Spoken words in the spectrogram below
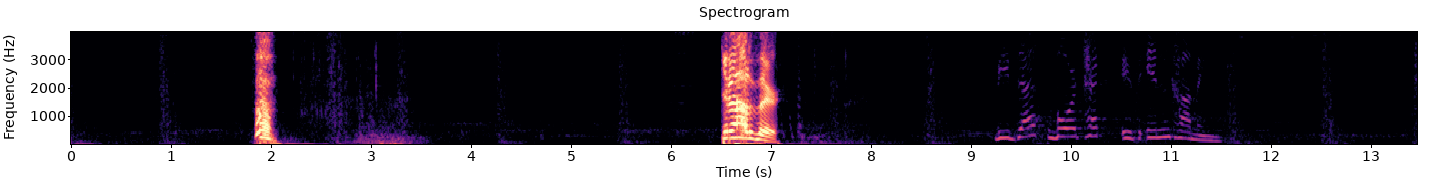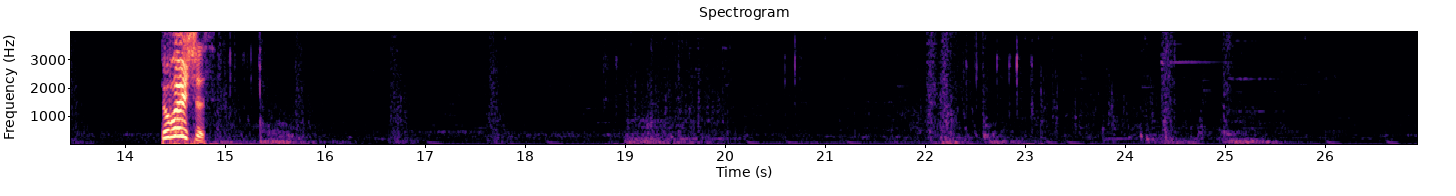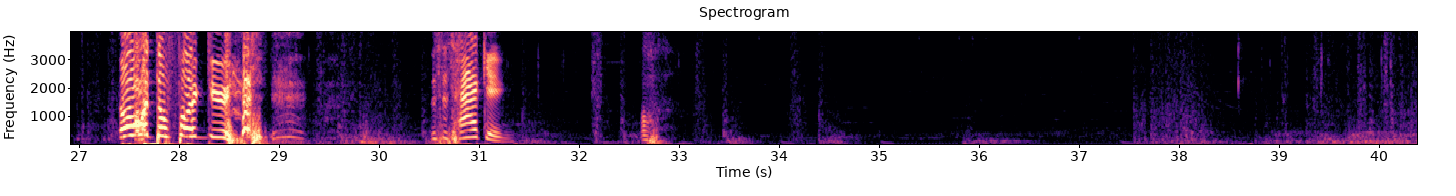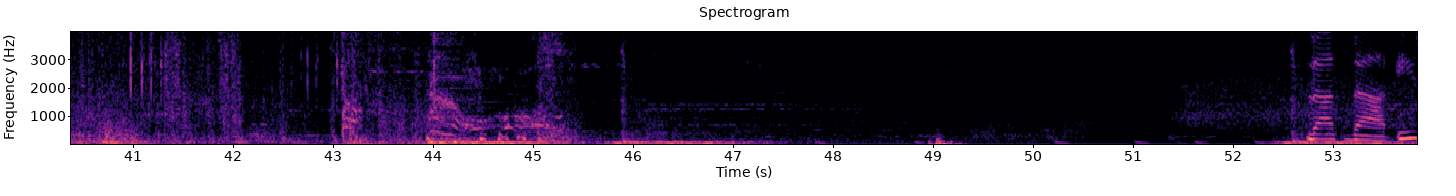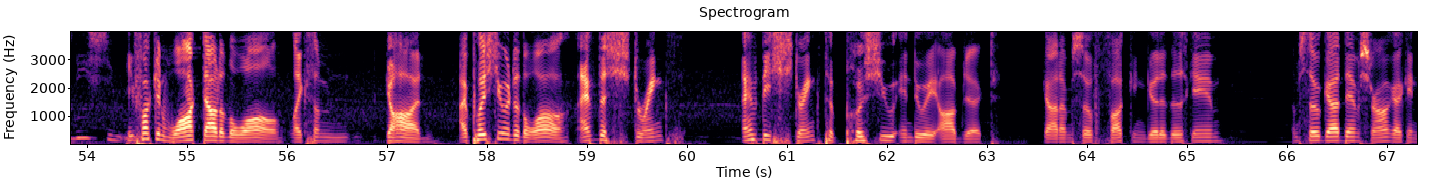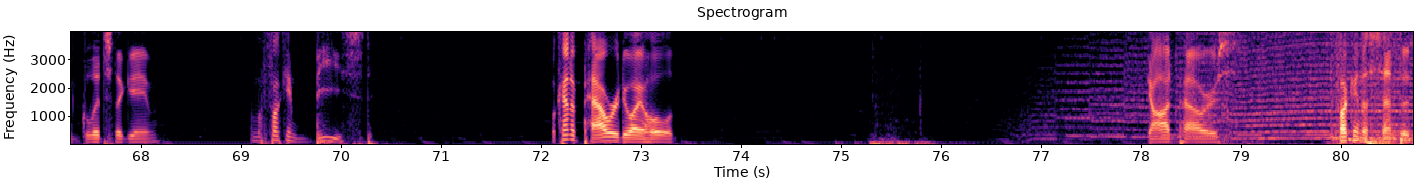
Get out of there! Vortex is incoming. Delicious! Oh, what the fuck, dude? this is hacking. That's that. Easy shooting. He fucking walked out of the wall like some god. I pushed you into the wall. I have the strength. I have the strength to push you into a object. God, I'm so fucking good at this game. I'm so goddamn strong I can glitch the game. I'm a fucking beast. What kind of power do I hold? God powers. Fucking ascended.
